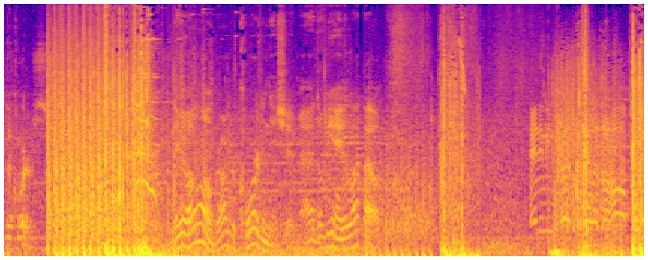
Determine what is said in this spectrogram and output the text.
The quarters. Nigga, hold on, bro. I'm recording this shit, man. Don't be ain't loud. Enemy personnel at the hard point.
